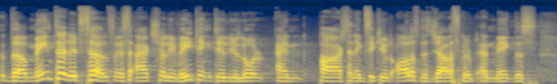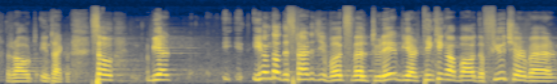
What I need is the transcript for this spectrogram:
the main thread itself is actually waiting till you load and parse and execute all of this JavaScript and make this route interactive. So we are even though this strategy works well today, we are thinking about the future where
